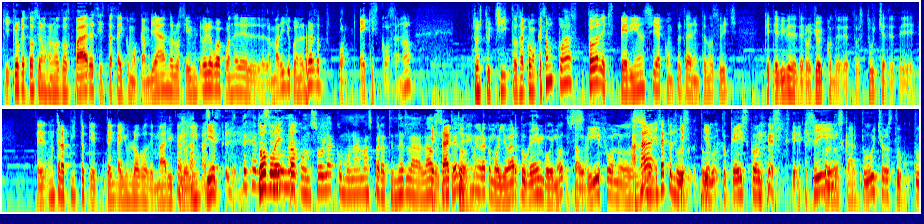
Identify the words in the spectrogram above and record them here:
que creo que todos tenemos unos dos pares y estás ahí como cambiándolos. Y hoy le voy a poner el, el amarillo con el verde pues, por X cosa, ¿no? Tu estuchito, o sea, como que son cosas, toda la experiencia completa de Nintendo Switch que te vive desde los Joy-Con, desde tu estuche, desde eh, un trapito que tenga ahí un logo de Mario y que lo limpies. De- Deja de Todo ser es- una todo- consola como nada más para tenerla al lado Exacto. de tu tele, no era como llevar tu Game Boy, ¿no? Tus Exacto. audífonos, Ajá, ¿no? exacto. Tus- tu, tu case con este, Sí. con los cartuchos, tu, tu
